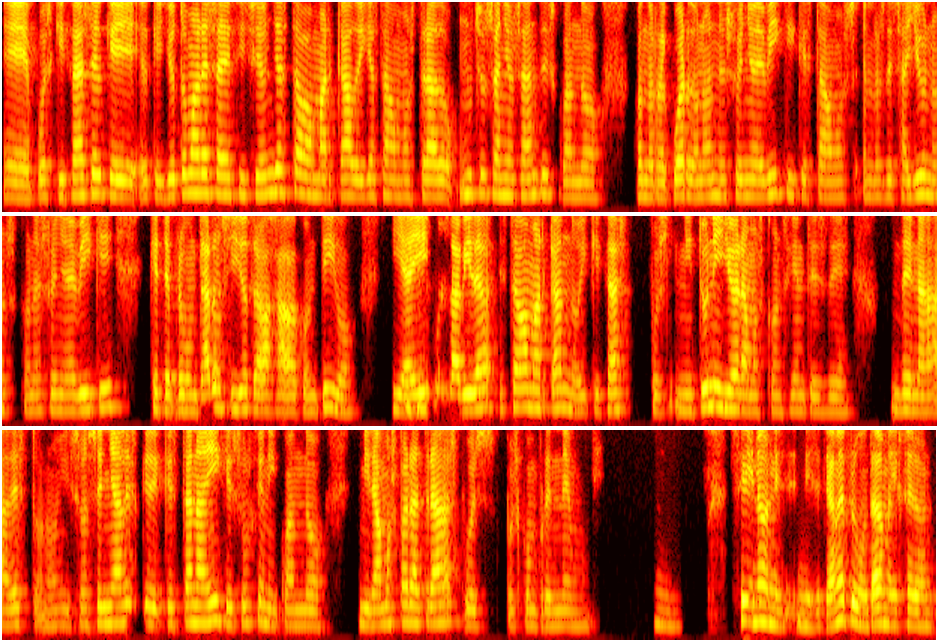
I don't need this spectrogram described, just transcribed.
eh, pues quizás el que, el que yo tomara esa decisión ya estaba marcado y ya estaba mostrado muchos años antes cuando, cuando recuerdo, ¿no? En el sueño de Vicky, que estábamos en los desayunos con el sueño de Vicky, que te preguntaron si yo trabajaba contigo. Y ahí pues la vida estaba marcando y quizás pues ni tú ni yo éramos conscientes de, de nada de esto, ¿no? Y son señales que, que, están ahí, que surgen y cuando miramos para atrás, pues, pues comprendemos. Mm. Sí, no, ni, ni siquiera me preguntaron, me dijeron,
